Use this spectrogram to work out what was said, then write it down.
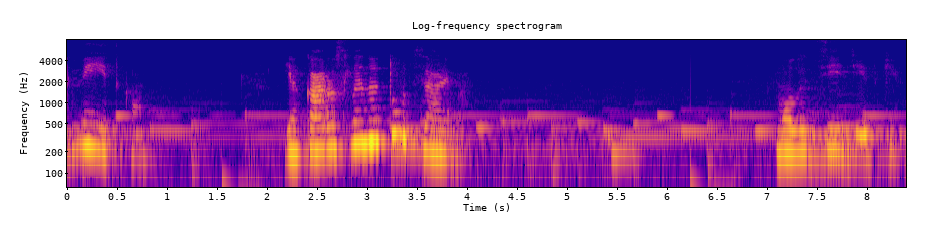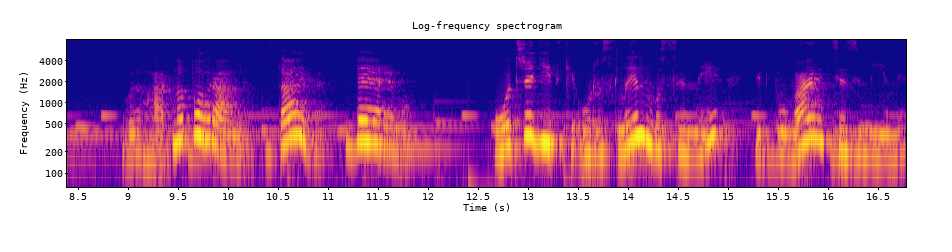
квітка. Яка рослина тут зайва? Молодці, дітки. Ви гарно пограли. Зайве дерево. Отже, дітки, у рослин восени відбуваються зміни.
